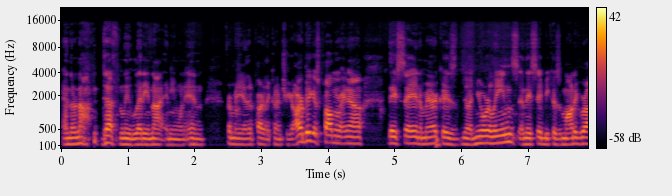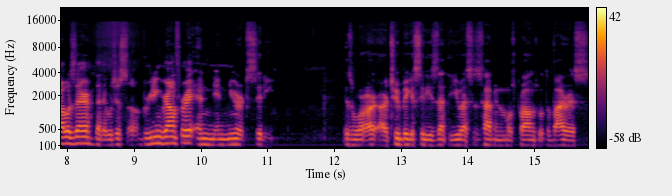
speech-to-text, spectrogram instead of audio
and they're not definitely letting not anyone in from any other part of the country. Our biggest problem right now, they say in America is New Orleans, and they say because Mardi Gras was there that it was just a breeding ground for it, and in New York City is where our, our two biggest cities that the U.S. is having the most problems with the virus.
